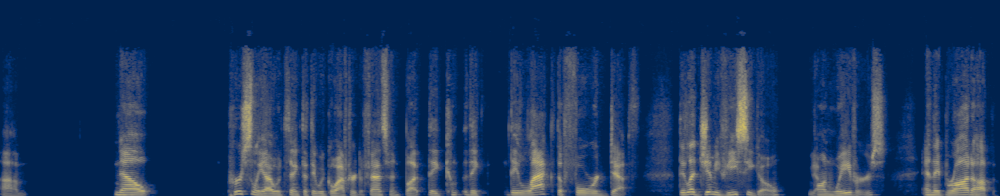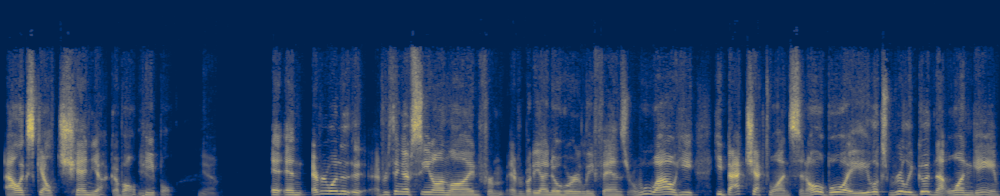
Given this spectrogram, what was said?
Um, now, personally, I would think that they would go after a defenseman, but they they they lack the forward depth. They let Jimmy Vesey go Yeah. on waivers, and they brought up Alex Galchenyuk of all Yeah. people yeah. And, everyone uh, everything i've seen online from everybody i know who are leaf fans are, oh wow he he back checked once and oh boy he looks really good in that one game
